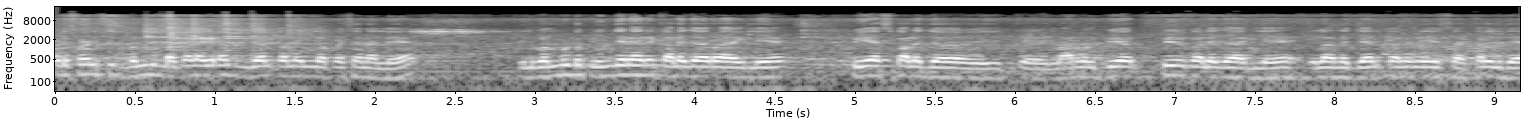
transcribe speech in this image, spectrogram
ನೋಡಿ ಫ್ರೆಂಡ್ಸ್ ಇದು ಬಂದು ಬಕ್ಕಳಾಗಿರೋದು ಜಲ್ ಕಾಲೇಜ್ ಲೊಕೇಶನಲ್ಲಿ ಇಲ್ಲಿ ಬಂದ್ಬಿಟ್ಟು ಇಂಜಿನಿಯರಿಂಗ್ ಕಾಲೇಜವರು ಆಗಲಿ P S college normal P P U college ಆಗಲಿ, ಇಲ್ಲಾಂದ್ರೆ ಜೈಲ್ ಕಾಲೋನಿ ಸರ್ಕಲ್ ಇದೆ,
